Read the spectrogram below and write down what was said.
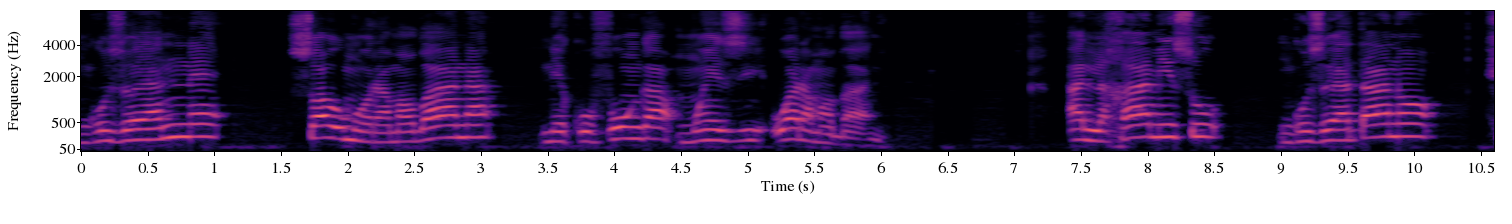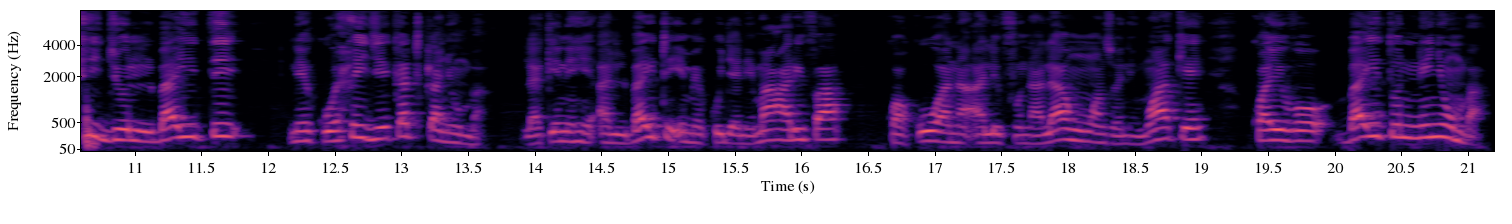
nguzo ya nne, saumu Ramadhana, ni kufunga mwezi wa Ramadhani. Alkhamisu, nguzo ya tano, hijul baiti, ni kuhiji katika nyumba, lakini hii albaiti imekuja ni maarifa kwa kuwa na alifu na lamu mwanzoni mwake. Kwa hivyo baitun ni nyumba.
